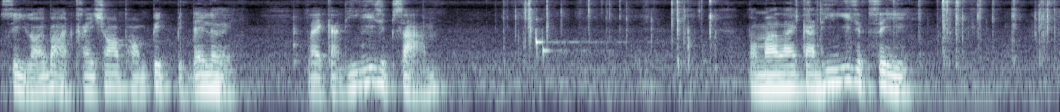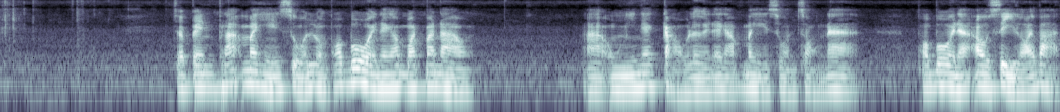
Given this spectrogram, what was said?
400 บาทใครชอบพร้อมปิดปิดได้เลย รายการที่ 23 ต่อมารายการที่ 24 จะเป็นพระมเหสวนหลวงพ่อโบยนะครับ วัดมะนาวอ่าองค์นี้เนี่ยเก่าเลยนะครับมเหสวนสองหน้าพ่อโบยนะเอา 400 บาท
